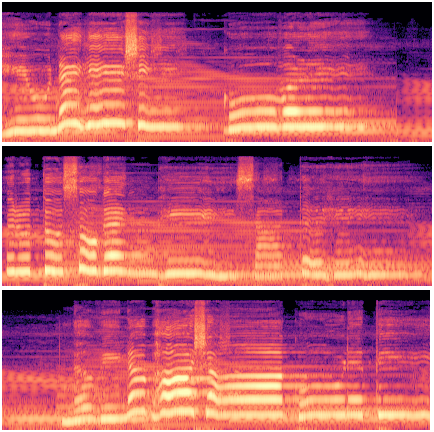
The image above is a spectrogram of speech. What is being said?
घेऊन येशी कोवळे ऋतु सुगंधी सात हे. नवीन भाषा कोणती?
